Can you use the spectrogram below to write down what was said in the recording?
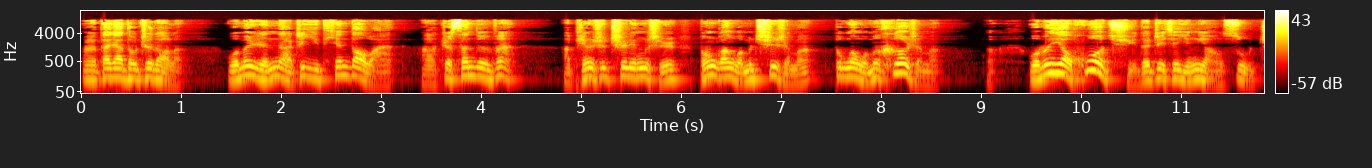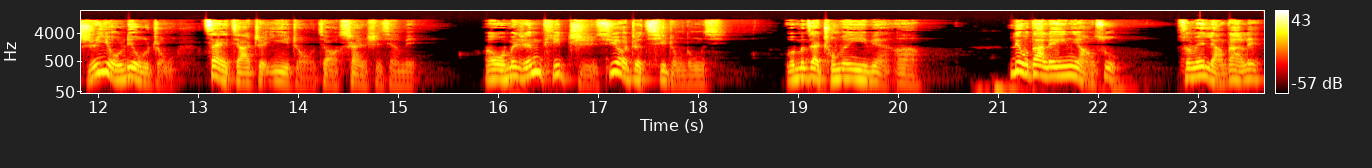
呃，大家都知道了，我们人呢这一天到晚啊，这三顿饭。啊，平时吃零食，甭管我们吃什么，甭管我们喝什么，啊，我们要获取的这些营养素只有六种，再加这一种叫膳食纤维，啊，我们人体只需要这七种东西。我们再重温一遍啊，六大类营养素分为两大类，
